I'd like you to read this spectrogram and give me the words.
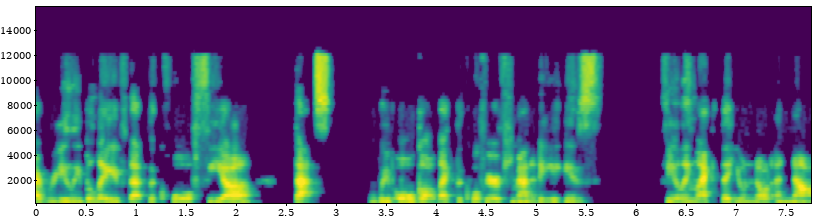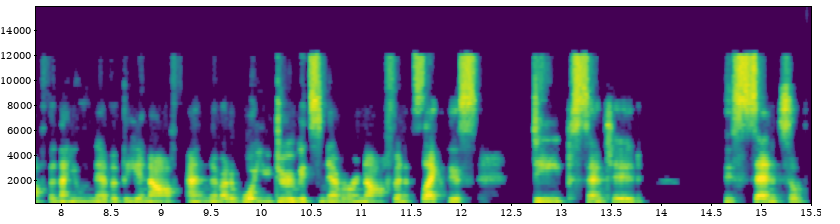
I really believe that the core fear that's we've all got, like the core fear of humanity, is feeling like that you're not enough and that you'll never be enough. And no matter what you do, it's never enough. And it's like this deep centered this sense of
